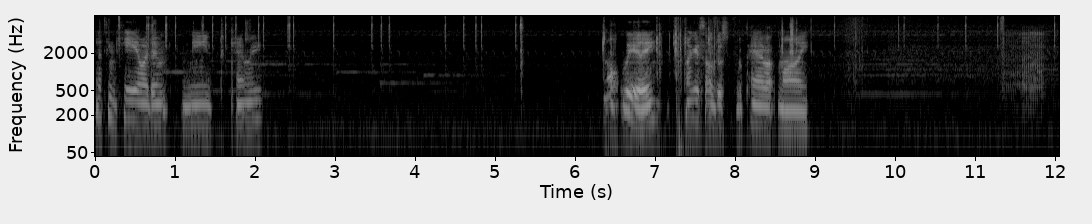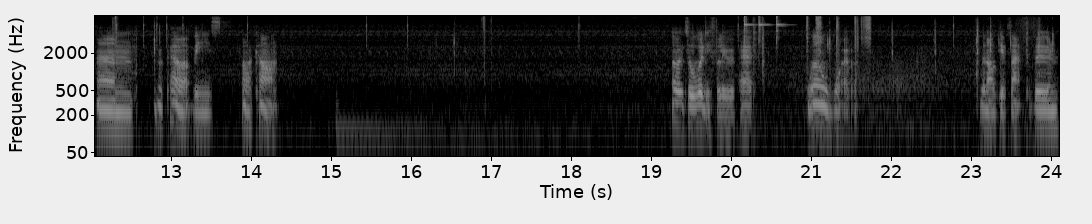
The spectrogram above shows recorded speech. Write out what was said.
Nothing here I don't need to carry. Not really. I guess I'll just repair up my... Um, repair up these. Oh, I can't. Oh, it's already fully repaired. Well, whatever. Then I'll give that to Boone.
